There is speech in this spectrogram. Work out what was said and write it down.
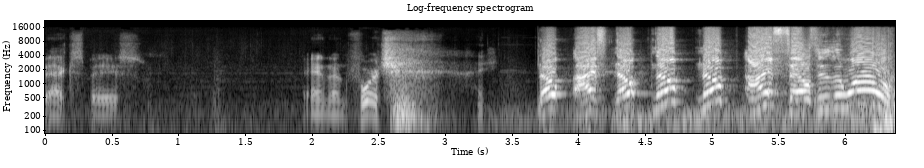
backspace. And unfortunately, Nope, I've nope, nope, nope. I fell through the wall.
